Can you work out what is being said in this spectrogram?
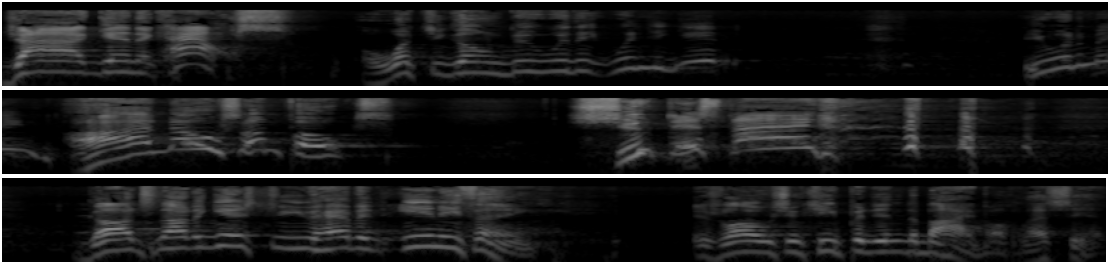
gigantic house. Well, what you gonna do with it when you get it? You know what I mean? I know some folks. Shoot this thing. God's not against you, you having anything as long as you keep it in the Bible. That's it.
